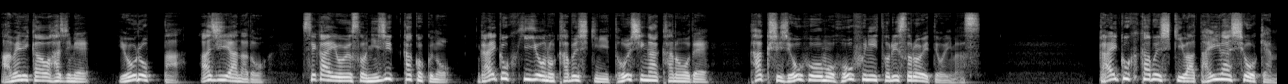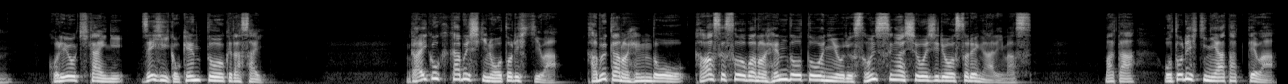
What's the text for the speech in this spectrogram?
アメリカをはじめ、ヨーロッパ、アジアなど、世界およそ20カ国の外国企業の株式に投資が可能で、各種情報も豊富に取り揃えております。外国株式は大和証券。これを機会にぜひご検討ください。外国株式のお取引は株価の変動、為替相場の変動等による損失が生じる恐れがあります。また、お取引にあたっては、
